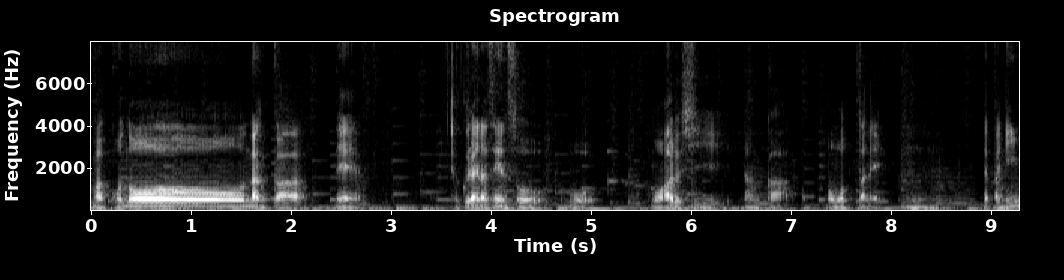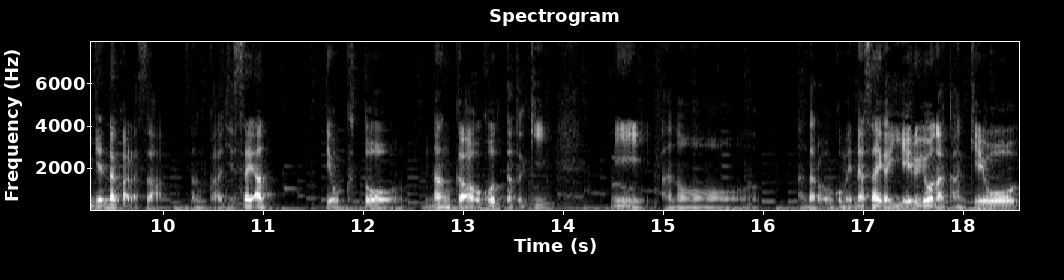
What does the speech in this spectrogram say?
まあこの、なんかね、ウクライナ戦争をもあるし、なんか思ったね。うん。やっぱ人間だからさ、なんか実際会っておくと、なんか起こった時に、あのー、なんだろう、ごめんなさいが言えるような関係を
